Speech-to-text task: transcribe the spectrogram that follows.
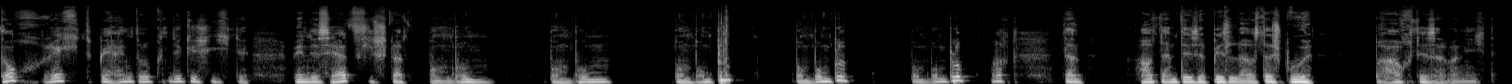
doch recht beeindruckende Geschichte. Wenn das Herz statt bum bum, bum bum, bum bum blub, bum bum blub, bum bum blub macht, dann haut einem das ein bisschen aus der Spur, braucht es aber nicht.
